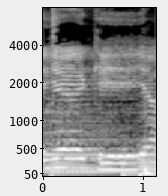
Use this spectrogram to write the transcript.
ಬಯಕೆಯ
